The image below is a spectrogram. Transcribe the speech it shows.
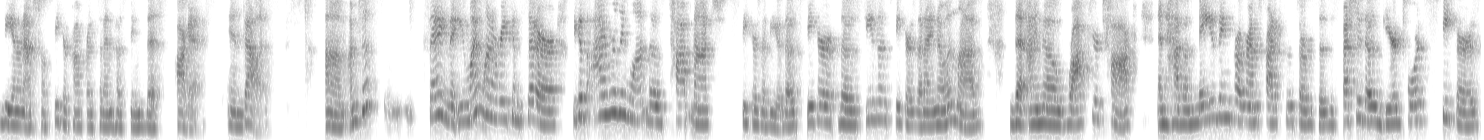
the International Speaker Conference that I'm hosting this August in Dallas. Um, I'm just saying that you might want to reconsider because I really want those top-notch speakers of you, those speaker, those seasoned speakers that I know and love, that I know rock your talk and have amazing programs, products, and services, especially those geared towards speakers.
